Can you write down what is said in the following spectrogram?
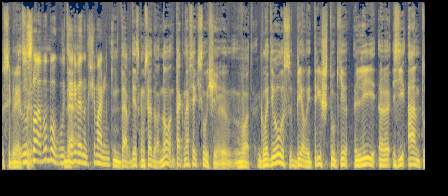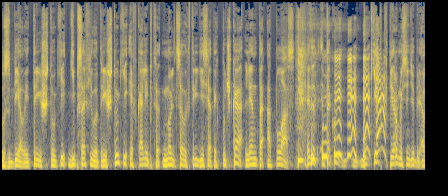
собирается. Ну, слава богу, у да. тебя ребенок еще маленький. Да, в детском саду. Но так, на всякий случай. Э, вот. Гладиолус белый, три штуки. Лизиантус белый, три штуки. Гипсофила, три штуки. Эвкалипт 0,3 пучка. Лента Атлас. Это такой букет к первому сентября.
